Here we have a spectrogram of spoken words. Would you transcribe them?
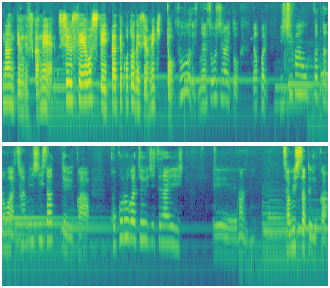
なんて言うんですかね。修正をしていったってことですよねきっと。そうですね。そうしないとやっぱり一番大きかったのは寂しさっていうか心が充実ない、えー、何？寂しさというか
